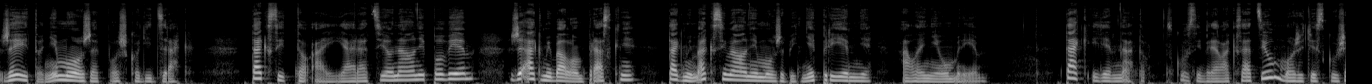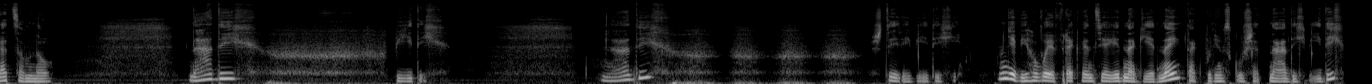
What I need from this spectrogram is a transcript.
že jej to nemôže poškodiť zrak. Tak si to aj ja racionálne poviem, že ak mi balón praskne, tak mi maximálne môže byť nepríjemne, ale neumriem. Tak idem na to. Skúsim relaxáciu, môžete skúšať so mnou. Nádych, výdych. Nádych, 4 výdychy. Mne vyhovuje frekvencia 1 k 1, tak budem skúšať nádych, výdych.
